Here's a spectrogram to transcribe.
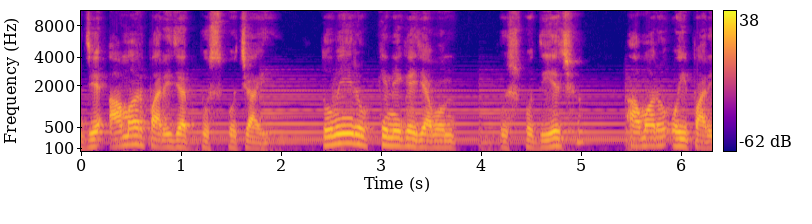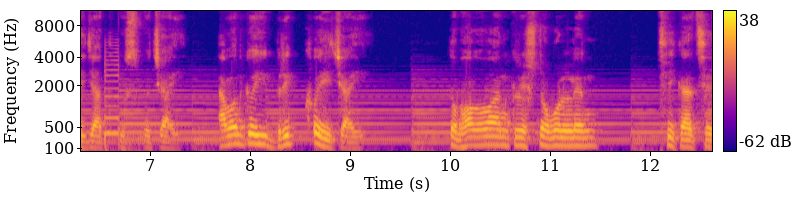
যে, আমার পারিজাত পুষ্প চাই। তুমি রুক্মিণীকে যেমন পুষ্প দিয়েছ, আমারও ওই পারিজাত পুষ্প চাই। এমনকি ওই বৃক্ষই চাই। তো ভগবান কৃষ্ণ বললেন, ঠিক আছে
